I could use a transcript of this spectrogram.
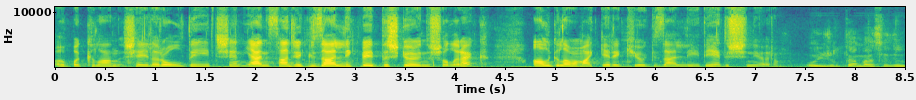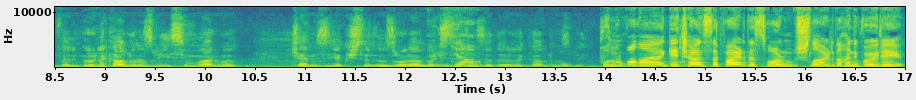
e, bakılan şeyler olduğu için yani sadece güzellik ve dış görünüş olarak algılamamak gerekiyor güzelliği diye düşünüyorum. Oyunculuktan bahsedelim efendim. Örnek aldığınız bir isim var mı? Kendinizi yakıştırdığınız, rol almak istediğiniz ya, da örnek aldığınız bir. Bunu bana geçen sefer de sormuşlardı. Hani böyle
